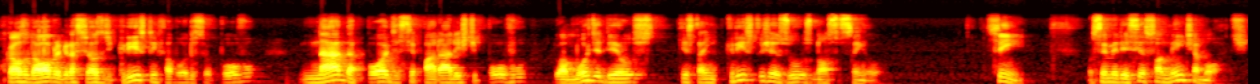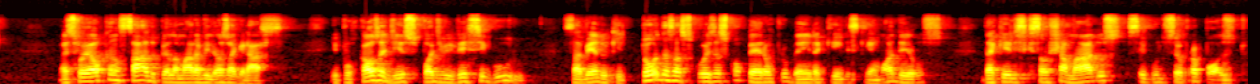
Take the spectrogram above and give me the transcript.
Por causa da obra graciosa de Cristo em favor do seu povo, nada pode separar este povo do amor de Deus que está em Cristo Jesus, nosso Senhor. Sim, você merecia somente a morte, mas foi alcançado pela maravilhosa graça, e por causa disso pode viver seguro, sabendo que todas as coisas cooperam para o bem daqueles que amam a Deus, daqueles que são chamados segundo o seu propósito,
